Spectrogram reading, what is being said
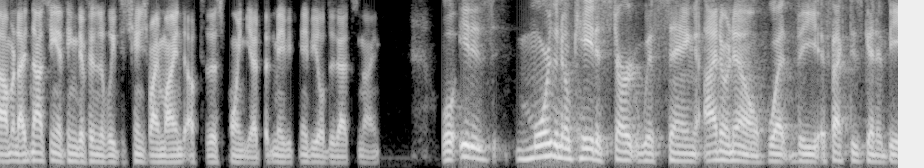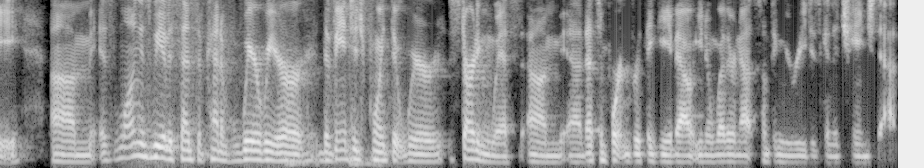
Um, and I've not seen anything definitively to change my mind up to this point yet, but maybe maybe you'll do that tonight. Well, it is more than okay to start with saying, I don't know what the effect is going to be. Um, as long as we have a sense of kind of where we are, the vantage point that we're starting with, um, uh, that's important for thinking about, you know, whether or not something we read is going to change that.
